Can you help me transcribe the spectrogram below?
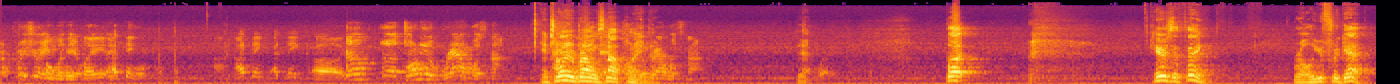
I'm pretty sure he Oh, was when they there. played, I think, I think, I think, uh, No, uh, Antonio Brown was not. Antonio Brown was not Antonio playing there. Brown was not. Yeah. Right. But here's the thing, Roll, you forget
